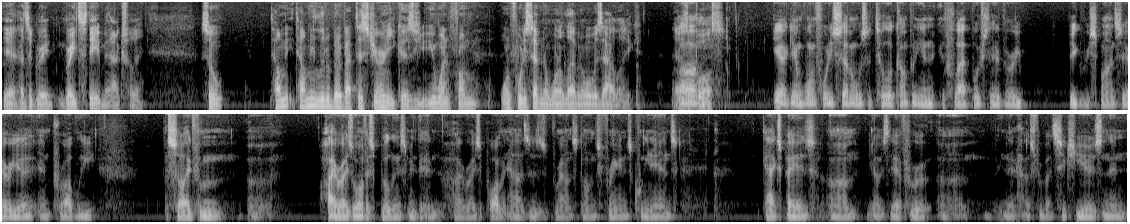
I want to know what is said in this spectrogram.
Yeah, that's a great great statement actually. So, tell me tell me a little bit about this journey because you, went from 147 to 111. What was that like as a Um, boss? Yeah, again, 147 was a tiller company in, in Flatbush. They had a very big response area, and probably aside from uh, high-rise office buildings, I mean, they had high-rise apartment houses, brownstones, frames, Queen Anne's, taxpayers. Um, you know, I was there for uh, in that house for about six years, and then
